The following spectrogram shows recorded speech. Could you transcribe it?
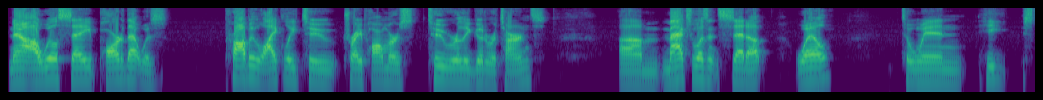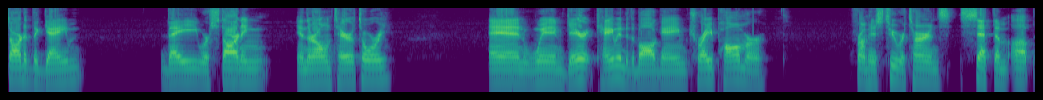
Now, I will say part of that was probably likely to Trey Palmer's two really good returns. Um, Max wasn't set up well to when he started the game, they were starting in their own territory. And when Garrett came into the ball game, Trey Palmer from his two returns set them up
